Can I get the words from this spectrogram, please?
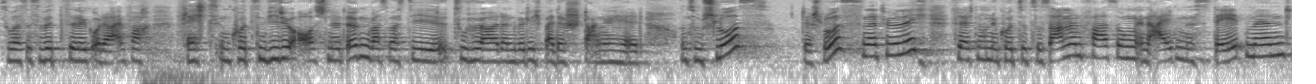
sowas ist witzig oder einfach vielleicht einen kurzen Videoausschnitt, irgendwas, was die Zuhörer dann wirklich bei der Stange hält. Und zum Schluss der Schluss natürlich, vielleicht noch eine kurze Zusammenfassung, ein eigenes Statement,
